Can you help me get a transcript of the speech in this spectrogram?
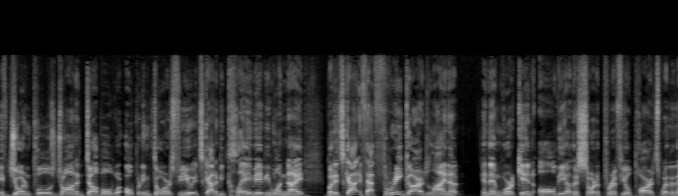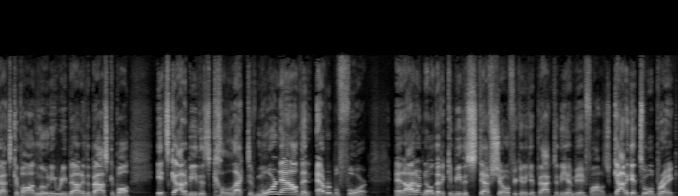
If Jordan Poole's drawing a double, we're opening doors for you. It's got to be Klay maybe one night, but it's got if that three guard lineup and then work in all the other sort of peripheral parts, whether that's Kevon Looney rebounding the basketball, it's got to be this collective more now than ever before. And I don't know that it can be the Steph show if you're going to get back to the NBA Finals. You got to get to a break.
